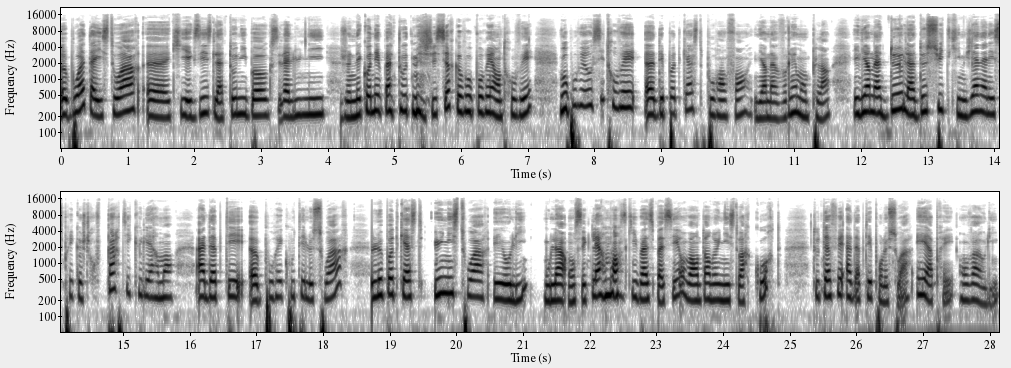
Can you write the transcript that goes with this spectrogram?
euh, boîtes à histoire euh, qui existent, la Tony Box, la Luni. Je ne les connais pas toutes, mais je suis sûre que vous pourrez en trouver. Vous pouvez aussi trouver des podcasts pour enfants. Il y en a vraiment plein. Il y en a deux là de suite qui me viennent à l'esprit que je trouve particulièrement adaptés pour écouter le soir. Le podcast Une histoire et au lit où là on sait clairement ce qui va se passer, on va entendre une histoire courte, tout à fait adaptée pour le soir, et après on va au lit.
